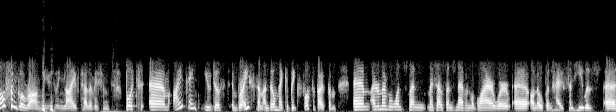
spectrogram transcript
Often go wrong when you're doing live television, but um, I think you just embrace them and don't make a big fuss about them. Um, I remember once when myself and Neven Maguire were uh, on open house, and he was uh,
